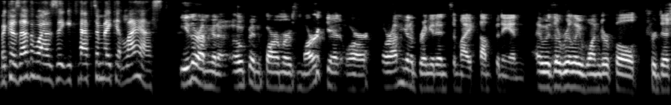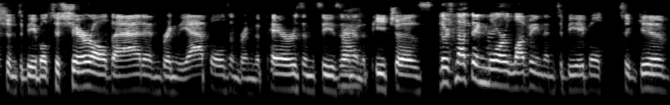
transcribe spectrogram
because otherwise you have to make it last. either I'm going to open farmers market or or I'm going to bring it into my company and it was a really wonderful tradition to be able to share all that and bring the apples and bring the pears in season Right. and the peaches. There's nothing more loving than to be able to give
